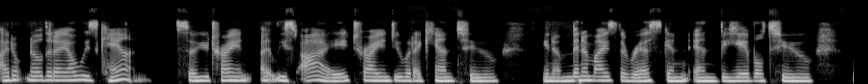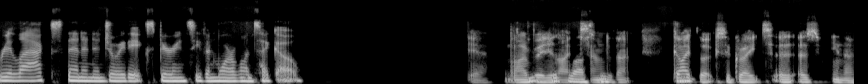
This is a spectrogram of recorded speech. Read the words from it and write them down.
I don't know that I always can. So you try and at least I try and do what I can to, you know, minimize the risk and and be able to relax then and enjoy the experience even more once I go. Yeah, I really like the sound of that. Guidebooks are great uh, as you know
